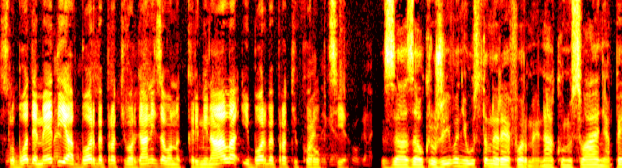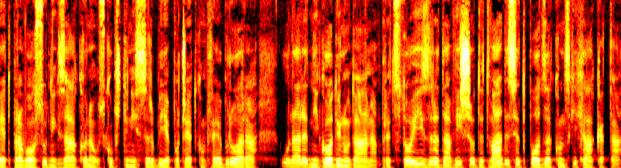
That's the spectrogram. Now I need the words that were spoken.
slobode medija, borbe protiv organizovanog kriminala i borbe protiv korupcije. Za zaokruživanje ustavne reforme nakon usvajanja pet pravosudnih zakona u Skupštini Srbije početkom februara, u narednih godinu dana predstoji izrada više od 20 podzakonskih akata,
